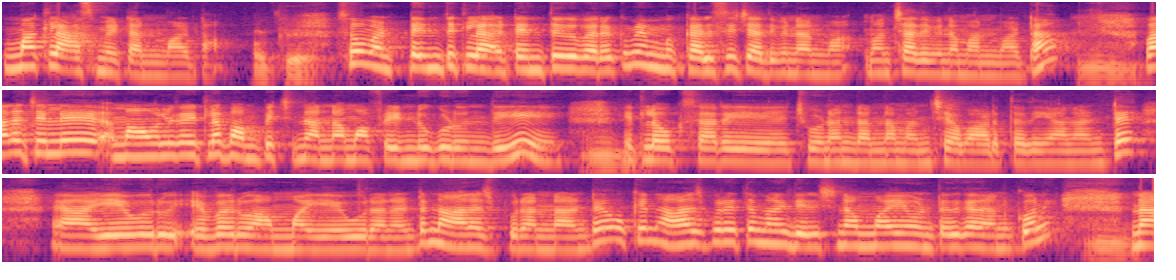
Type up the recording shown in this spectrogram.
మా క్లాస్మేట్ అన్నమాట. ఓకే. సో మన టెన్త్ క్లా టెన్త్ వరకు మేము కలిసి చదివిన చదివినాం అనమాట వాళ్ళ చెల్లె మామూలుగా ఇట్లా పంపించింది అన్న మా ఫ్రెండ్ కూడా ఉంది. ఇట్లా ఒకసారి చూడండి అన్న మంచిగా వాడుతుంది అని అంటే "ఆ, ఏ ఊరు ఎవరు అమ్మాయి ఏ ఊరు అని అంటే నానాజ్పూర్ అన్న అంటే ఓకే నానాజ్పూర్ అయితే మనకి తెలిసిన అమ్మాయి ఉంటుంది కదా అనుకొని నా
